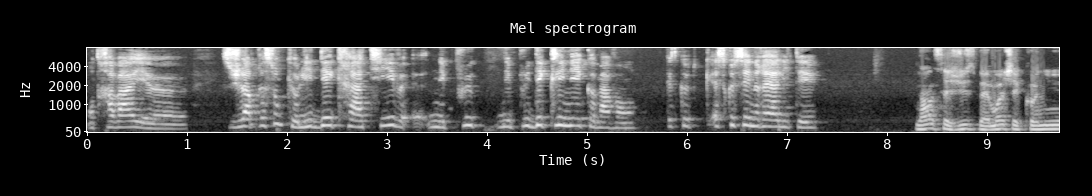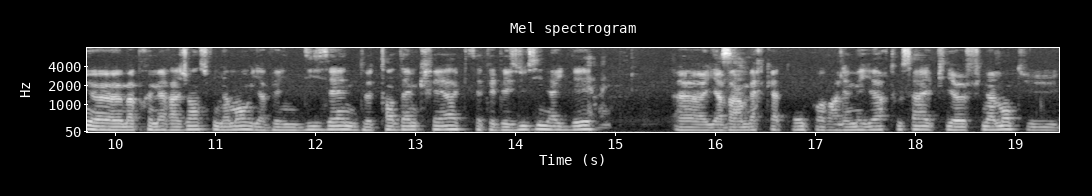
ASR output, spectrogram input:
on travaille. J'ai l'impression que l'idée créative n'est plus n'est plus déclinée comme avant. Qu'est-ce que est-ce que c'est une réalité? Non, c'est juste, ben moi j'ai connu euh, ma première agence finalement où il y avait une dizaine de tandems créa, c'était des usines à idées. Euh, il y avait un mercato pour avoir les meilleurs, tout ça. Et puis euh, finalement, tu,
